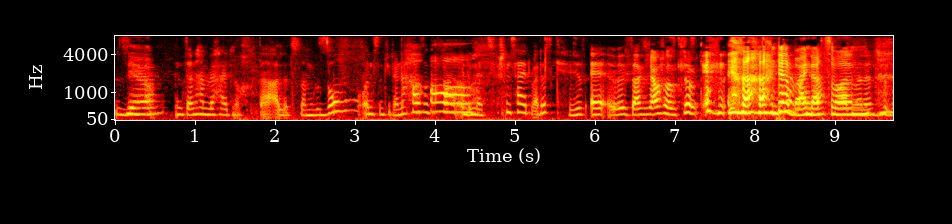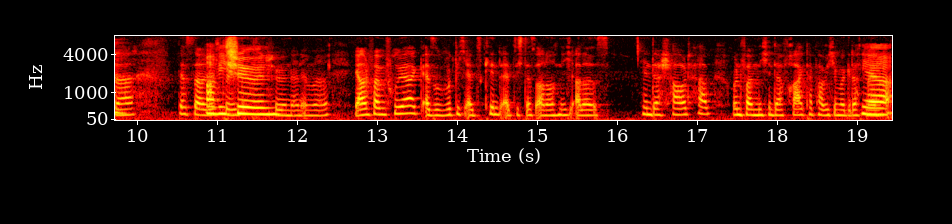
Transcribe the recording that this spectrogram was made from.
sehr. Ja. Und dann haben wir halt noch da alle zusammen gesungen und sind wieder nach Hause gefahren. Oh. Und in der Zwischenzeit war das Christ, äh, äh sag ich auch schon das Christkind. Der, war Weihnachtsmann. dann schon da. Das war Oh, wie richtig schön. schön dann immer. Ja, und vor allem früher, also wirklich als Kind, als ich das auch noch nicht alles hinterschaut habe und vor allem nicht hinterfragt habe, habe ich immer gedacht, Ja. nein.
